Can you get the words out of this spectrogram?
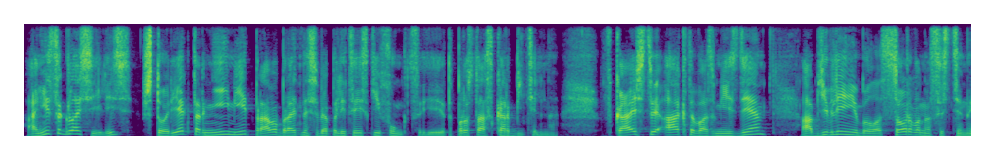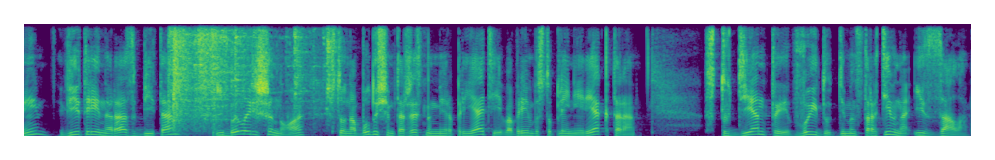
Они согласились, что ректор не имеет права брать на себя полицейские функции. И это просто оскорбительно. В качестве акта возмездия объявление было сорвано со стены, витрина разбита, и было решено, что на будущем торжественном мероприятии во время выступления ректора студенты выйдут демонстративно из зала.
